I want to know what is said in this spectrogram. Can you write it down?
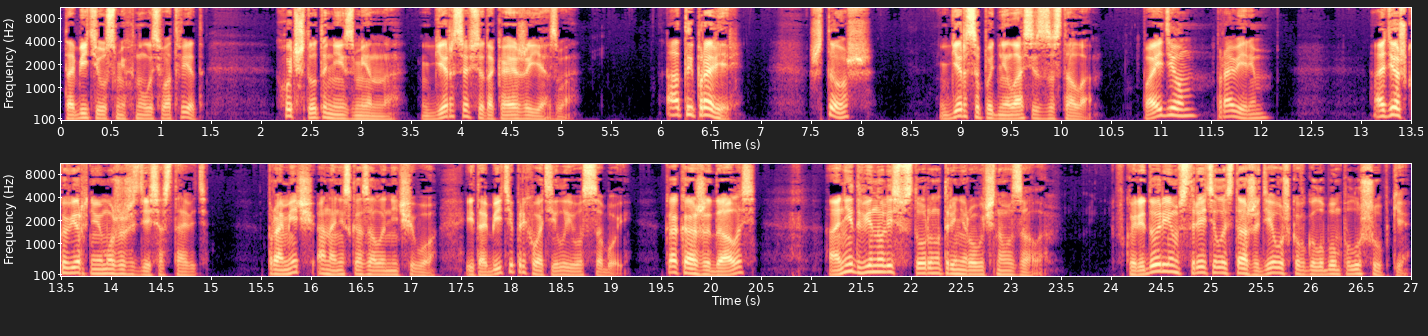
Табити усмехнулась в ответ. Хоть что-то неизменно. Герса все такая же язва. А ты проверь. Что ж, Герса поднялась из-за стола. «Пойдем, проверим. Одежку верхнюю можешь здесь оставить». Про меч она не сказала ничего, и Табити прихватила его с собой. Как и ожидалось, они двинулись в сторону тренировочного зала. В коридоре им встретилась та же девушка в голубом полушубке,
